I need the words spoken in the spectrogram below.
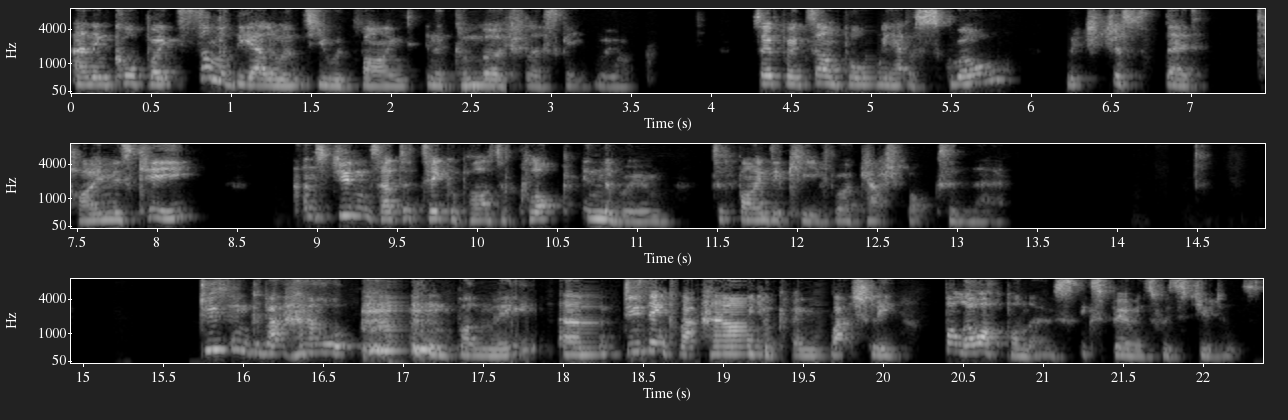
and incorporate some of the elements you would find in a commercial escape room. So, for example, we had a scroll which just said, Time is key, and students had to take apart a clock in the room to find a key for a cash box in there. Do think about how, pardon me, um, do think about how you're going to actually follow up on those experiences with students?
